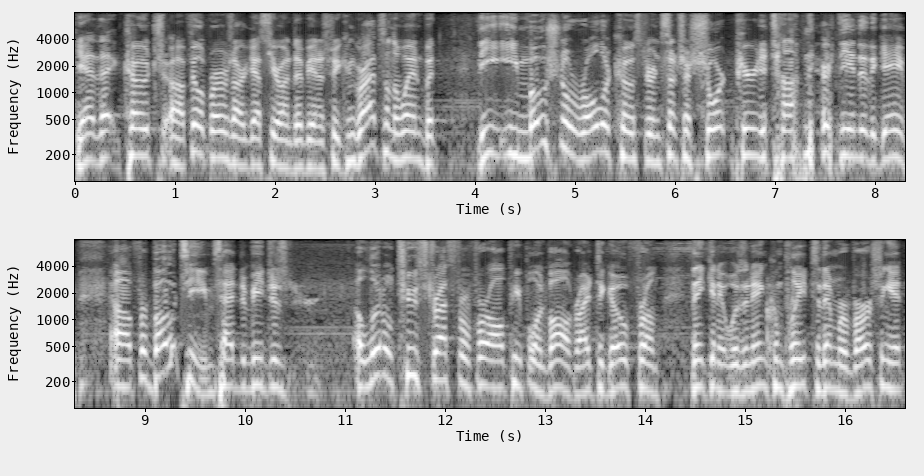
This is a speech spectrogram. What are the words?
Yeah, that coach uh, Philip Rivers, our guest here on WNSP. Congrats on the win, but the emotional roller coaster in such a short period of time there at the end of the game uh, for both teams had to be just a little too stressful for all people involved, right? To go from thinking it was an incomplete to them reversing it.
